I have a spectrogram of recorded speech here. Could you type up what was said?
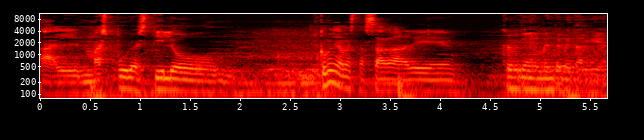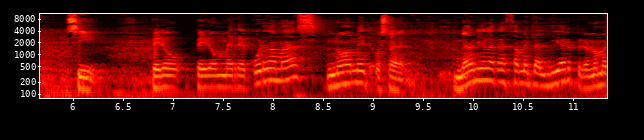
al más puro estilo... ¿Cómo se llama esta saga de...? Creo que tiene en mente Metal Gear. Sí, pero, pero me recuerda más, no a Met- o sea, me ha venido a la cabeza Metal Gear, pero no me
